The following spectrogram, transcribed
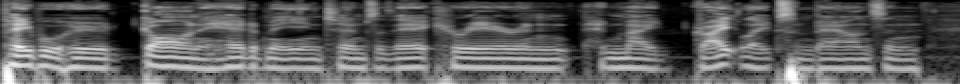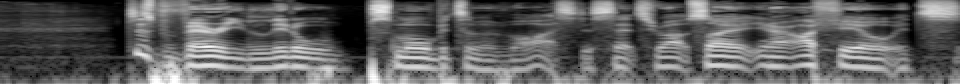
people who had gone ahead of me in terms of their career and had made great leaps and bounds and just very little small bits of advice just sets you up. So you know, I feel it's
